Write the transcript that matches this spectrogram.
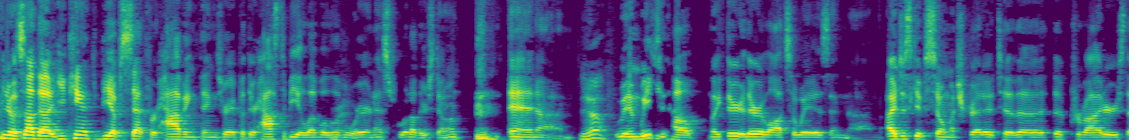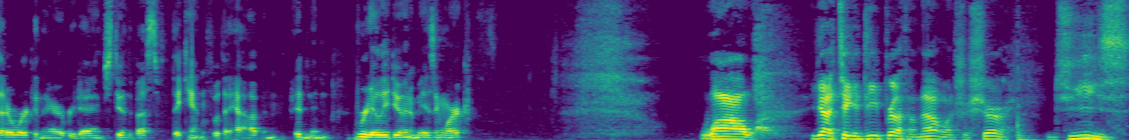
you know, it's not that you can't be upset for having things, right? But there has to be a level of Right. awareness for what others don't, and um, Yeah. and we can help. Like there, there are lots of ways, and um, I just give so much credit to the the providers that are working there every day and just doing the best they can with what they have, and and, really doing amazing work. Wow. You got to take a deep breath on that one for sure. Jeez.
